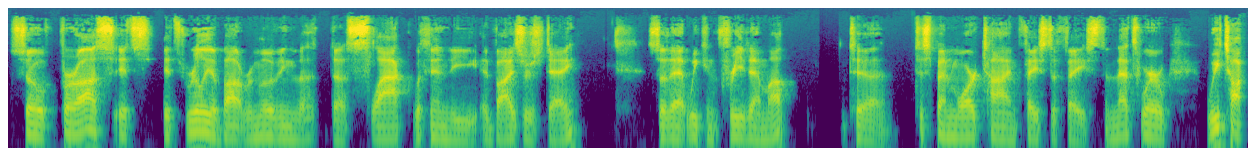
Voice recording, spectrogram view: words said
So for us, it's it's really about removing the, the slack within the advisor's day so that we can free them up to to spend more time face to face. And that's where we talk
